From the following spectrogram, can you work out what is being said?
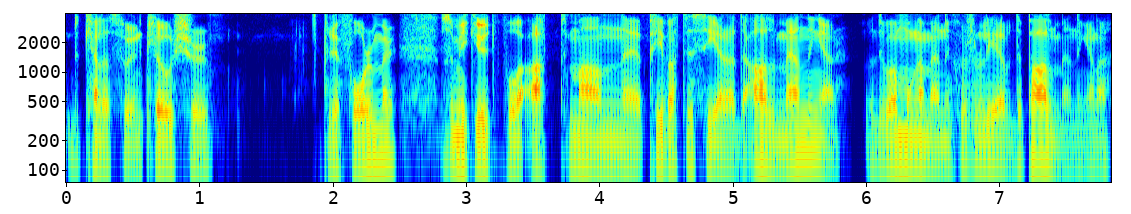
det kallas för enclosure reformer som gick ut på att man eh, privatiserade allmänningar. Och det var många människor som levde på allmänningarna.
